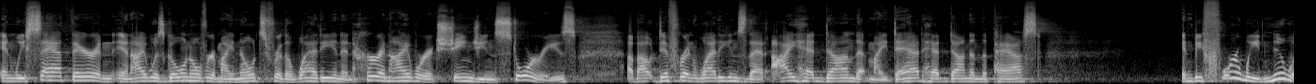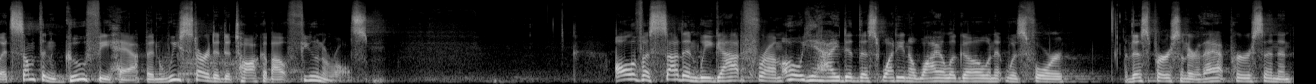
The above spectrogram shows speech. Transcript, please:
And we sat there and, and I was going over my notes for the wedding, and her and I were exchanging stories about different weddings that I had done, that my dad had done in the past. And before we knew it, something goofy happened. We started to talk about funerals. All of a sudden, we got from, oh, yeah, I did this wedding a while ago and it was for this person or that person. And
